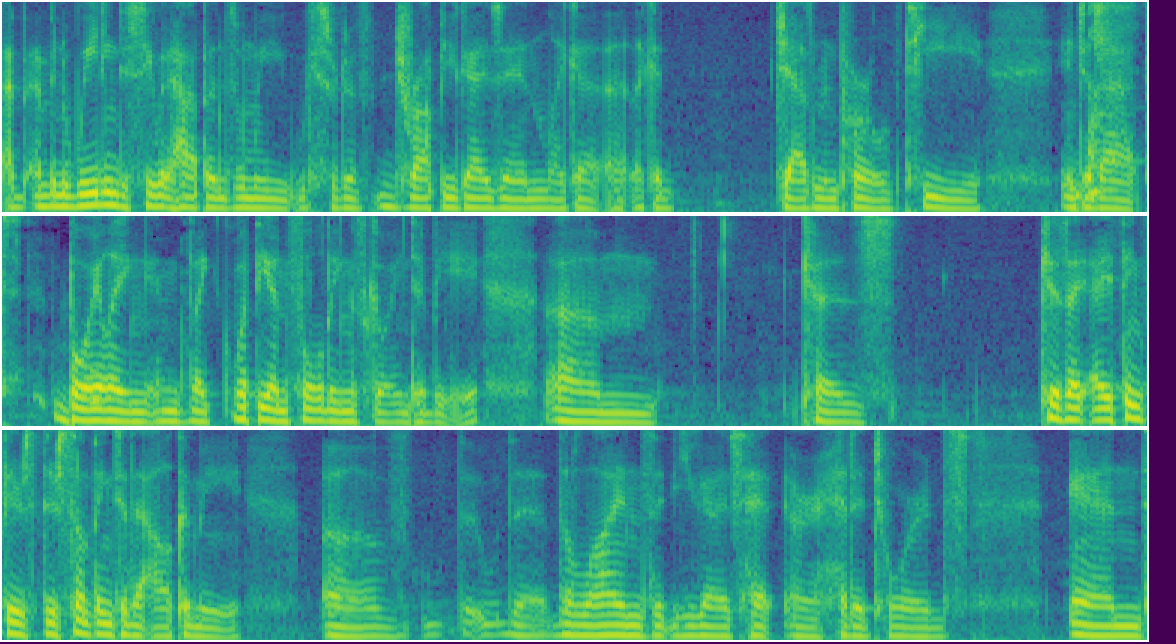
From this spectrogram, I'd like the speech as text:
I've, I've been waiting to see what happens when we, we sort of drop you guys in like a, like a jasmine pearl of tea into that boiling and like what the unfolding is going to be. Um, cause, because I, I think there's there's something to the alchemy of the the, the lines that you guys he- are headed towards, and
